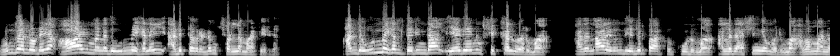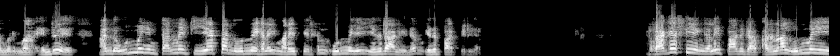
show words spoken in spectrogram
உங்களுடைய ஆழ் மனது உண்மைகளை அடுத்தவரிடம் சொல்ல மாட்டீர்கள். அந்த உண்மைகள் தெரிந்தால் ஏதேனும் சிக்கல் வருமா? அதனால் இருந்து எதிர்பார்ப்பு கூடுமா? அல்லது அசிங்கம் வருமா? அவமானம் வருமா? என்று அந்த உண்மையின் தன்மைக்கு ஏற்ப அந்த உண்மைகளை மறைப்பீர்கள். உண்மையை எதிராளியிடம் எதிர்பார்ப்பீர்கள். ரகசியங்களை பாதுகாப்பு அதனால் உண்மையை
